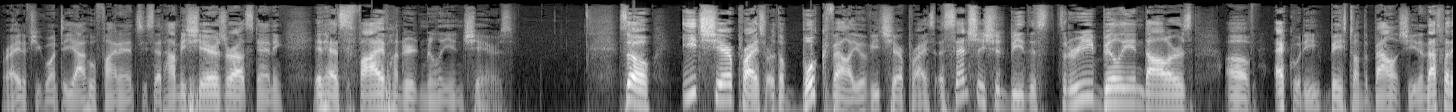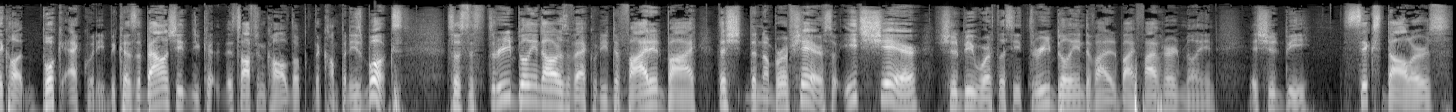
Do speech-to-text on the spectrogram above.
Right? If you go into Yahoo Finance, you said how many shares are outstanding? It has 500 million shares. So each share price or the book value of each share price essentially should be this $3 billion of equity based on the balance sheet. And that's why they call it book equity because the balance sheet, it's often called the, the, company's books. So it's this $3 billion of equity divided by the, sh- the number of shares. So each share should be worth, let's see, 3 billion divided by 500 million. It should be $6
